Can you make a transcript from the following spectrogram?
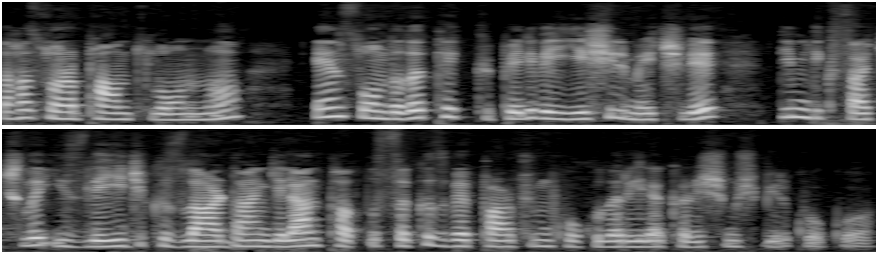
daha sonra pantolonlu, en sonda da tek küpeli ve yeşil meçli, dimdik saçlı izleyici kızlardan gelen tatlı sakız ve parfüm kokularıyla karışmış bir koku.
